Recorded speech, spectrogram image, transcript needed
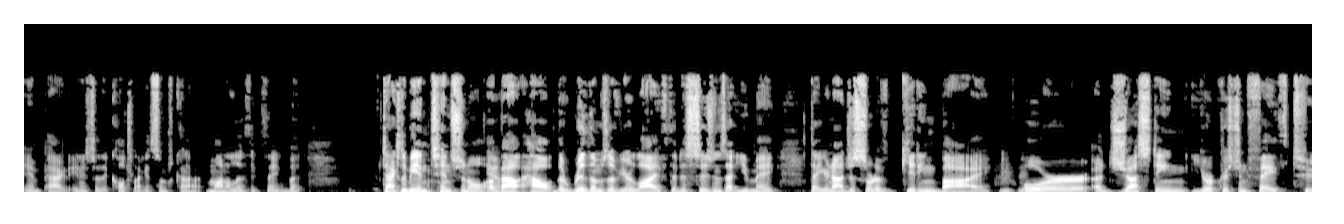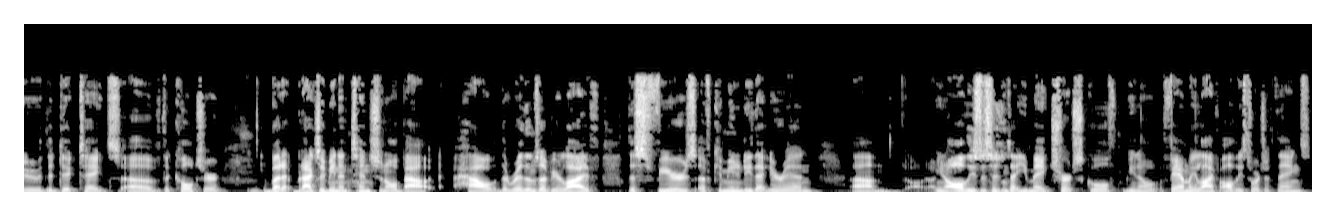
impacting. And so the culture like it's some kind of monolithic thing, but to actually be intentional yeah. about how the rhythms of your life, the decisions that you make, that you're not just sort of getting by mm-hmm. or adjusting your Christian faith to the dictates of the culture, mm-hmm. but but actually being intentional about how the rhythms of your life, the spheres of community that you're in, um, you know, all these decisions that you make, church, school, you know, family life, all these sorts of things,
